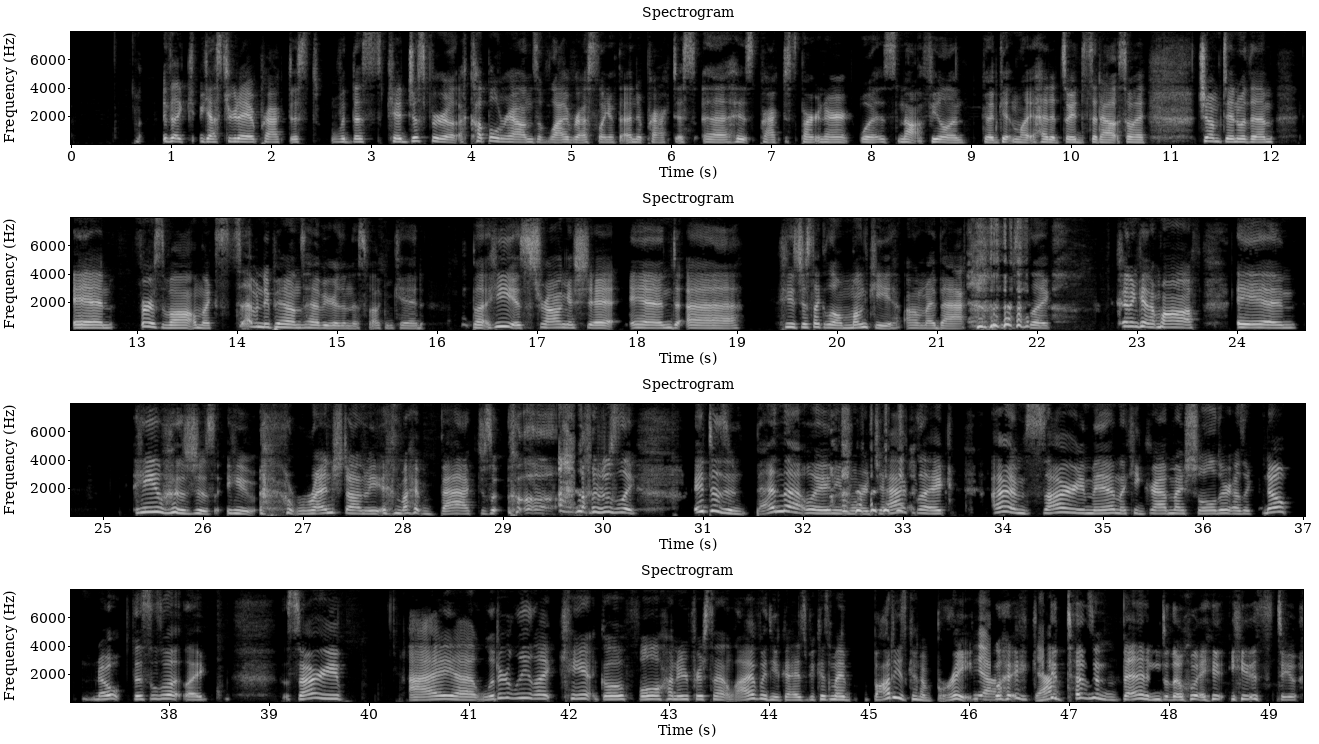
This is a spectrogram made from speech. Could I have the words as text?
like yesterday i practiced with this kid just for a, couple rounds of live wrestling at the end of practice. Uh, his practice partner was not feeling good getting lightheaded so he had to sit out. So i jumped in with him and first of all i'm like 70 pounds heavier than this fucking kid but he is strong as shit and uh he's just like a little monkey on my back. Just like couldn't get him off and he was just he wrenched on me in my back just like, i'm just like it doesn't bend that way anymore jack like i'm sorry man. Like he grabbed my shoulder. I was like nope nope this is what like sorry. I uh, literally like can't go full 100% live with you guys because my body's gonna break. Yeah. like Yeah. it doesn't bend the way it used to.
